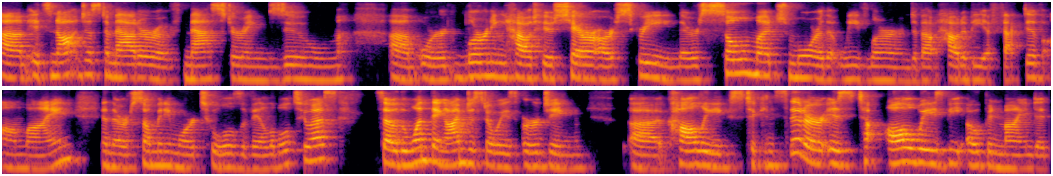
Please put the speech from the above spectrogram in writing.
um, it's not just a matter of mastering zoom um, or learning how to share our screen. There's so much more that we've learned about how to be effective online, and there are so many more tools available to us. So, the one thing I'm just always urging uh, colleagues to consider is to always be open minded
